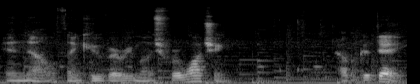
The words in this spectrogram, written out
And now, thank you very much for watching. Have a good day.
